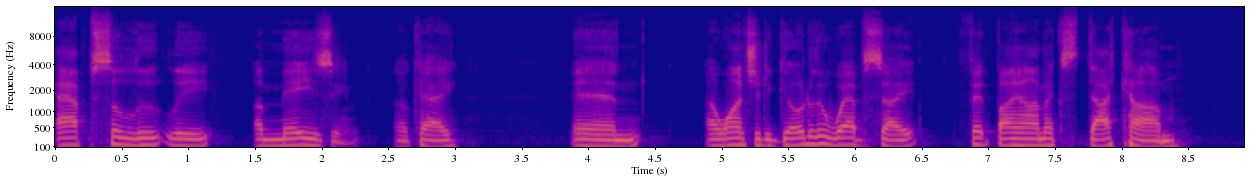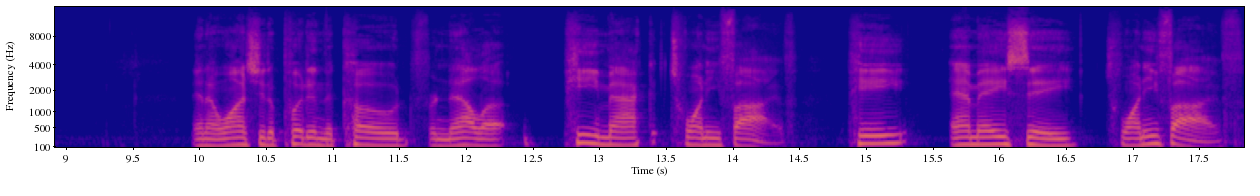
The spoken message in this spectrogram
absolutely amazing. Okay. And I want you to go to the website, fitbiomics.com and I want you to put in the code for Nella PMAC25. PMAC 25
